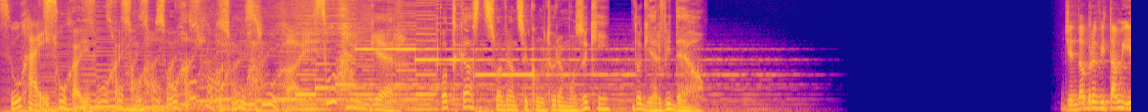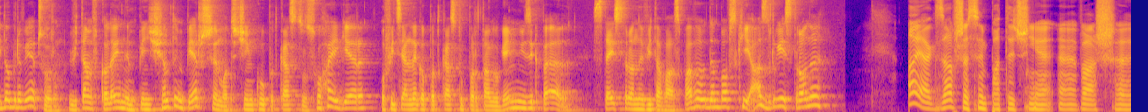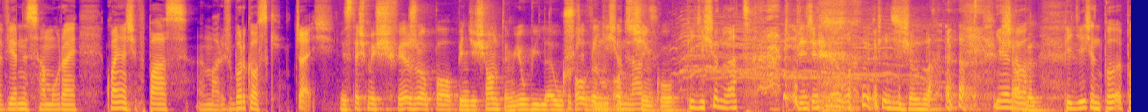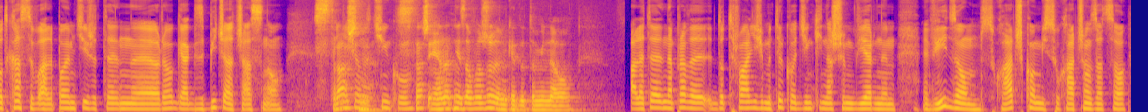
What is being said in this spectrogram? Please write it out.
Słuchaj. Słuchaj, słuchaj, słuchaj, słuchaj, słuchaj, słuchaj. Słuchaj. Gier. Podcast sławiący kulturę muzyki do gier wideo. Dzień dobry, witam i dobry wieczór. Witam w kolejnym 51. odcinku podcastu Słuchaj Gier, oficjalnego podcastu portalu GameMusic.pl. Z tej strony wita Was Paweł Dębowski, a z drugiej strony A jak zawsze sympatycznie e, wasz e, wierny samuraj kłania się w pas e, Mariusz Borkowski. Cześć. jesteśmy świeżo po 50. jubileuszowym Kurczę, 50 lat. odcinku. 50 lat. 50, 50 lat. Nie no, Chciałbym. 50 po podcastów, ale powiem ci, że ten e, rok jak z bicza czasnął. Strasznie. 50 odcinków. Strasznie. Ja nawet nie zauważyłem, kiedy to minęło. Ale te naprawdę dotrwaliśmy tylko dzięki naszym wiernym widzom, słuchaczkom i słuchaczom, za co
